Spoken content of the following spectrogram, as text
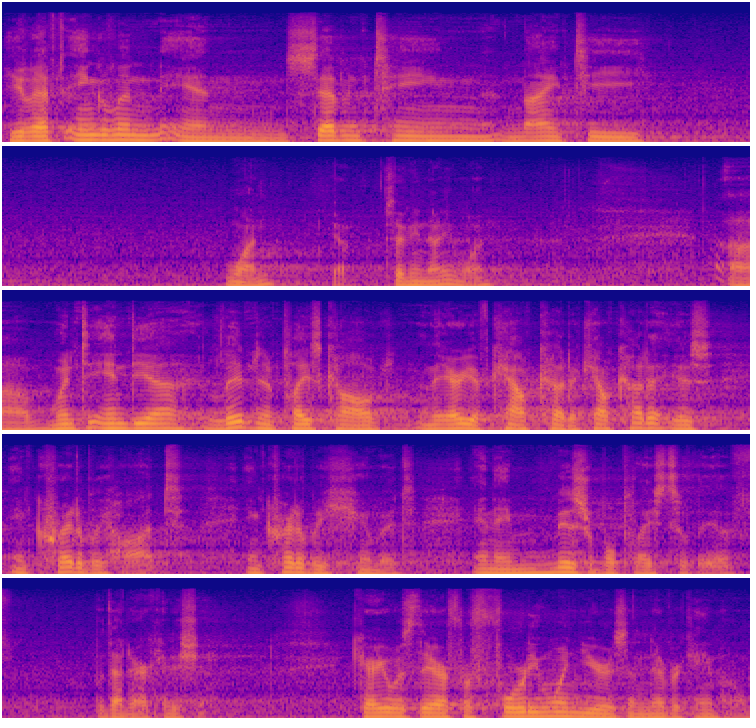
he left England in 1791. Yeah, 1791. Uh, went to India, lived in a place called, in the area of Calcutta. Calcutta is incredibly hot, incredibly humid, and a miserable place to live without air conditioning. Carey was there for 41 years and never came home.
